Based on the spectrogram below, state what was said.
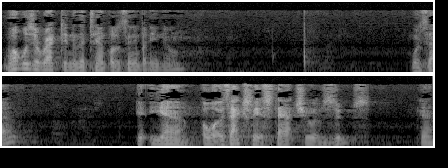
what was erected in the temple? Does anybody know? Was that? Yeah. Oh, it was actually a statue of Zeus. Yeah.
